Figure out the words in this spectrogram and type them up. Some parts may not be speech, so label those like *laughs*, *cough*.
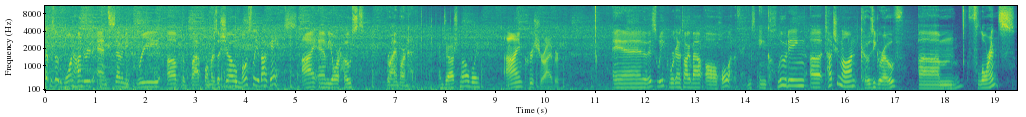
It's episode 173 of The Platformers, a show mostly about games. I am your host, Brian Barnett. I'm Josh Mobley. I'm Chris Shriver. And this week we're going to talk about a whole lot of things, including uh, touching on Cozy Grove, um, Florence,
